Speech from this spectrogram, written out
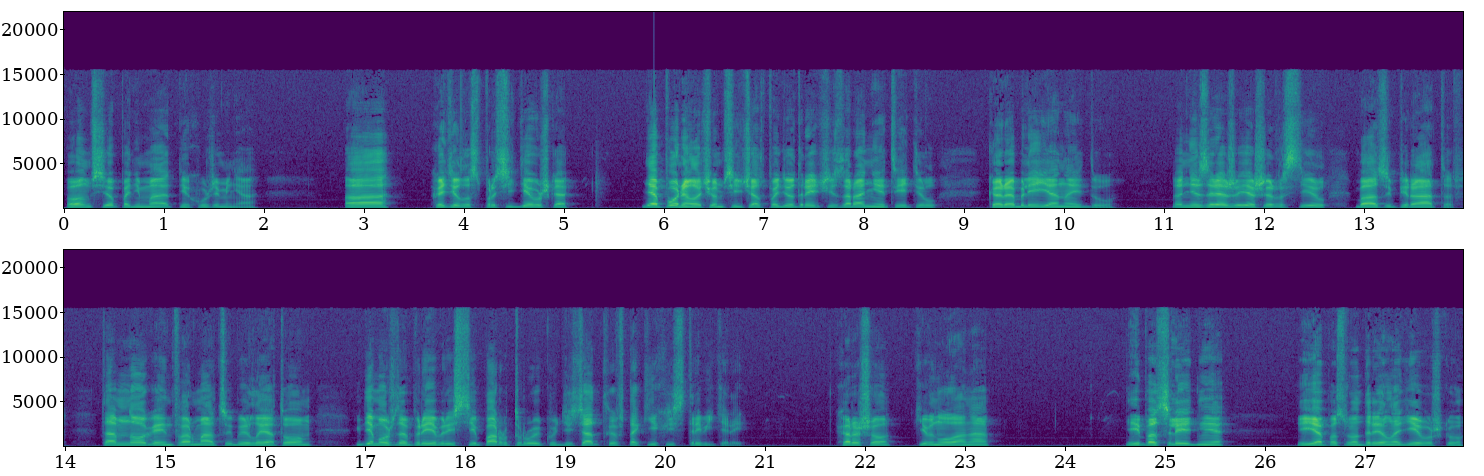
он все понимает не хуже меня. «А...» — хотела спросить девушка. Я понял, о чем сейчас пойдет речь, и заранее ответил. «Корабли я найду». Но не зря же я шерстил базы пиратов. Там много информации было и о том, где можно приобрести пару-тройку десятков таких истребителей. «Хорошо», — кивнула она. «И последнее». И я посмотрел на девушку.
